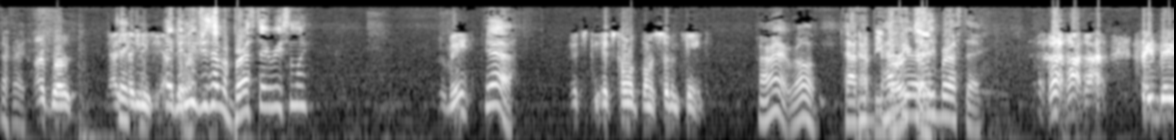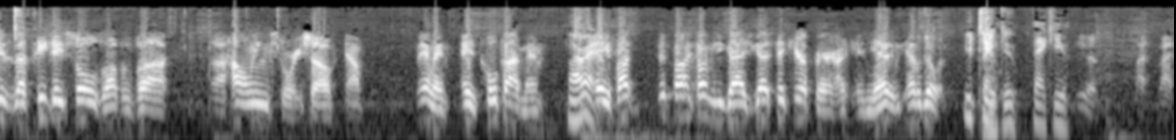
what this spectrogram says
All right. All right, bro. Guys, Take take it easy. Hey, didn't you just have a birthday recently? To me? Yeah. It's it's coming up on the seventeenth. All right. Well, happy, Happy happy birthday. early birthday. Same day as uh, PJ Soles off of uh, uh, Halloween story. So, yeah. Anyway, hey, cool time, man. All right. Hey, fun, good fun talking to you guys. You guys take care up there, and you have, have a good one. You too. Thank you. Thank you. Yeah. Bye. Bye.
